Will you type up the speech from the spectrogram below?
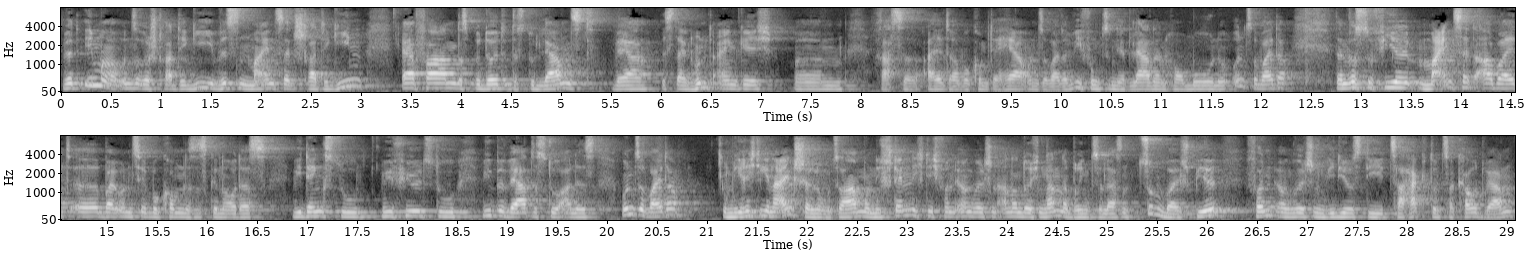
wird immer unsere Strategie, Wissen, Mindset, Strategien erfahren. Das bedeutet, dass du lernst, wer ist dein Hund eigentlich, ähm, Rasse, Alter, wo kommt er her und so weiter, wie funktioniert Lernen, Hormone und so weiter. Dann wirst du viel Mindset-Arbeit äh, bei uns hier bekommen. Das ist genau das, wie denkst du, wie fühlst du, wie bewertest du alles und so weiter um die richtigen Einstellungen zu haben und nicht ständig dich von irgendwelchen anderen durcheinander bringen zu lassen. Zum Beispiel von irgendwelchen Videos, die zerhackt und zerkaut werden.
